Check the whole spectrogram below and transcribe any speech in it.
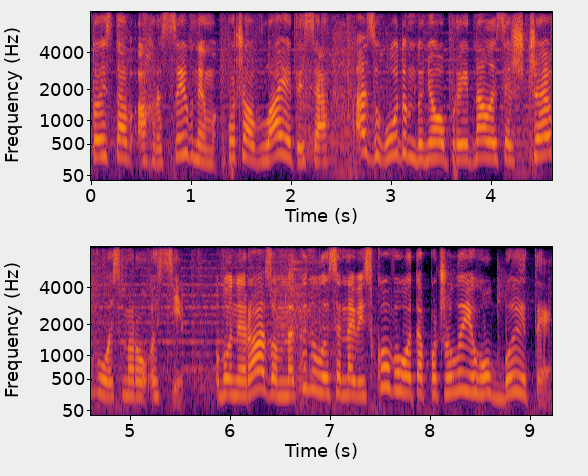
той став агресивним, почав лаятися, а згодом до нього приєдналися ще восьмеро осіб. Вони разом накинулися на військового та почали його бити.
